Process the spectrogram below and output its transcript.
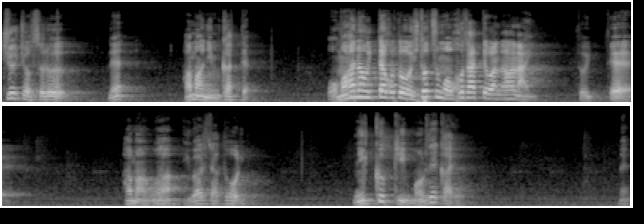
躊躇するねハマに向かって「お前の言ったことを一つも怠ってはならない」と言ってハマンは言われた通りニックッキーモルデカイを、ね、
